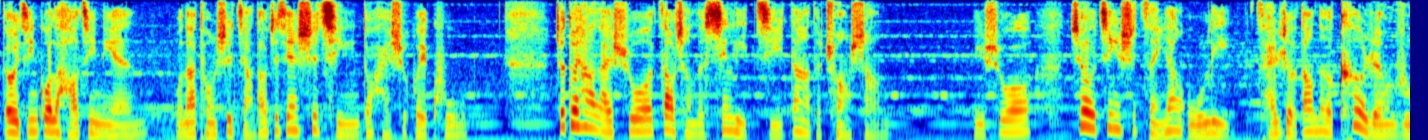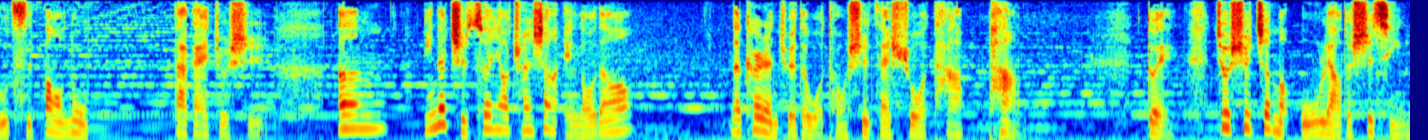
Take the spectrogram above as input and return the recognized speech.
都已经过了好几年，我那同事讲到这件事情都还是会哭，这对他来说造成了心理极大的创伤。你说究竟是怎样无理，才惹到那个客人如此暴怒？大概就是，嗯，您的尺寸要穿上 L 的哦。那客人觉得我同事在说他胖，对，就是这么无聊的事情，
